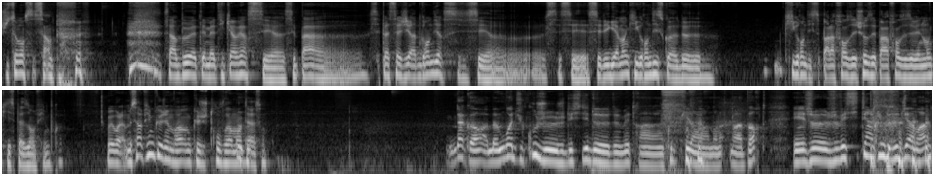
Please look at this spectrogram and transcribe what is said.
justement, c'est un peu. c'est un peu la thématique inverse. C'est euh, c'est pas. c'est pas s'agir de grandir. C'est les gamins qui grandissent, quoi. De, qui grandissent par la force des choses et par la force des événements qui se passent dans le film, quoi. Mais voilà, mais c'est un film que j'aime vraiment, que je trouve vraiment intéressant. D'accord, ben moi du coup je- j'ai décidé de, de mettre un, coup de pied dans, dans la, dans la porte et je, je vais citer un film de J.J. Abrams,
